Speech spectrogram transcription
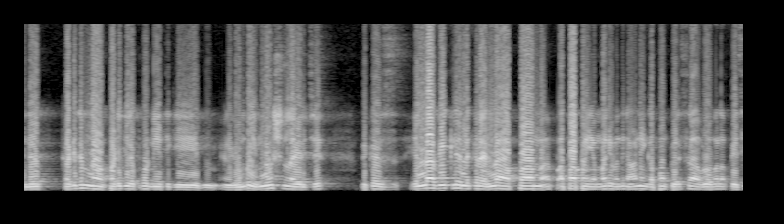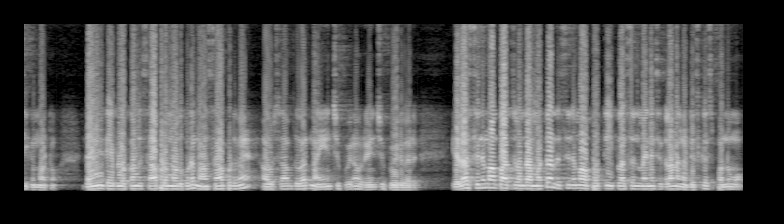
இந்த கடிதம் நான் படிக்கிறப்போ நேற்றுக்கு எனக்கு ரொம்ப இமோஷனல் ஆயிடுச்சு பிகாஸ் எல்லா வீட்லேயும் இருக்கிற எல்லா அப்பா அம்மா- அப்பா பையன் மாதிரி வந்து நானும் எங்கள் அப்பா பெருசாக அவ்வளோவெல்லாம் பேசிக்க மாட்டோம். டைனிங் டேபிள் உட்காந்து சாப்பிடும் போது கூட நான் சாப்பிடுவேன் அவர் சாப்பிடுவார் நான் ஏஞ்சி போயிடுவேன் அவர் ஏஞ்சி போயிடுவார். ஏதாவது சினிமா பார்த்துட்டு வந்தால் மட்டும் அந்த சினிமா பற்றி ப்ளஸ் அண்ட் மைனஸ் இதெல்லாம் நாங்கள் டிஸ்கஸ் பண்ணுவோம்.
